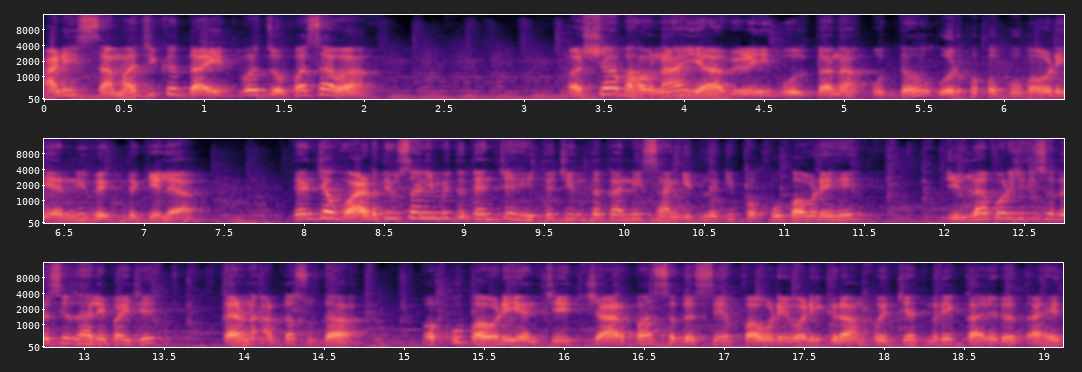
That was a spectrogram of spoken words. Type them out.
आणि सामाजिक दायित्व जोपासावा. अशा भावना यावेळी बोलताना उद्धव उर्फ पप्पू पावडे यांनी व्यक्त केल्या. त्यांच्या वाढदिवसानिमित्त त्यांच्या हितचिंतकांनी सांगितलं की पप्पू पावडे हे जिल्हा परिषद सदस्य झाले पाहिजे कारण आता सुद्धा पप्पू पावडे यांचे चार पाच सदस्य पावडेवाडी ग्रामपंचायतमध्ये कार्यरत आहेत.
